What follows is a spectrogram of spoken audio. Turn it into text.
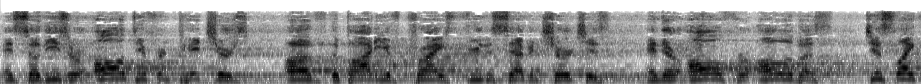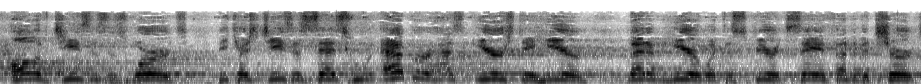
And so these are all different pictures of the body of Christ through the seven churches. And they're all for all of us just like all of Jesus' words, because Jesus says, Whoever has ears to hear, let him hear what the Spirit saith unto the church.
